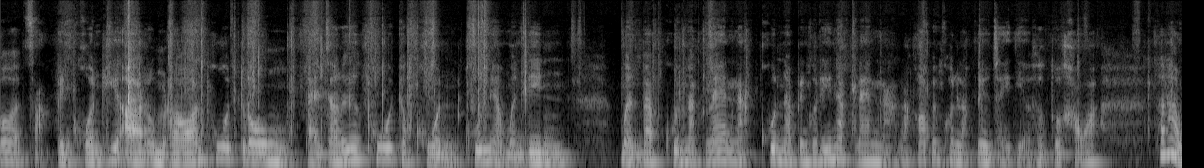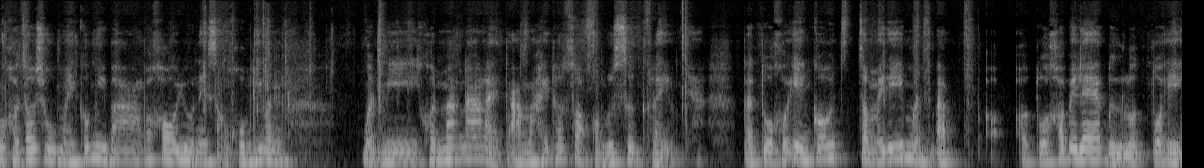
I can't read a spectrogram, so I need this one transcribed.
ก็จะเป็นคนที่อารมณ์ร้อนพูดตรง แต่จะเลือกพูดกับคน คุณเนี่ยเหมือนดิน เหมือนแบบคุณหนักแน่นน่ะคุณน่ะเป็นคนที่หนักแน่นนะแล้วก็เป็นคนรักเดียวใจเดียวส่วนตัวเขาอะถ้าถามว่าเขาเจ้าชู้ไหมก็มีบ้าง เพราะเขาอยู่ในสังคมที่มัน เหมือนมีคนมากหน้าหลายตามาให้ทดสอบความรู้สึกอะไรแบบนี้แต่ตัวเขาเองก็จะไม่ได้เหมือนแบบเอาตัวเข้าไปแลกหรือลดตัวเอง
